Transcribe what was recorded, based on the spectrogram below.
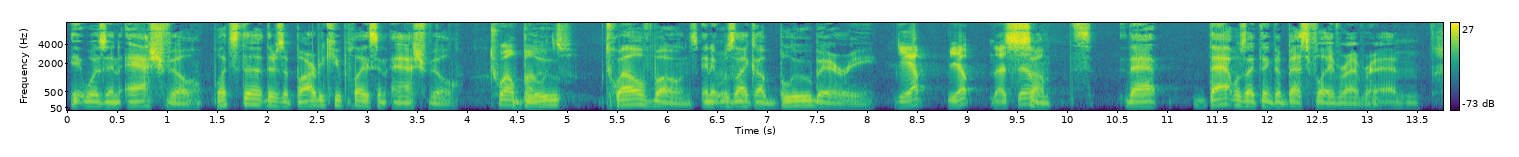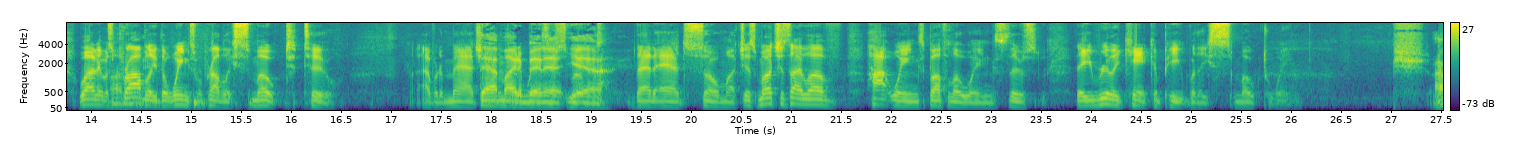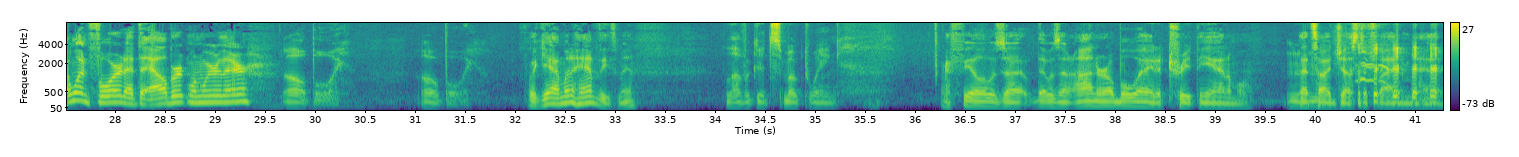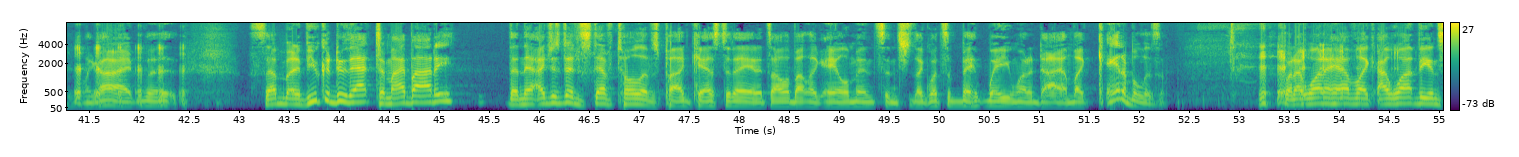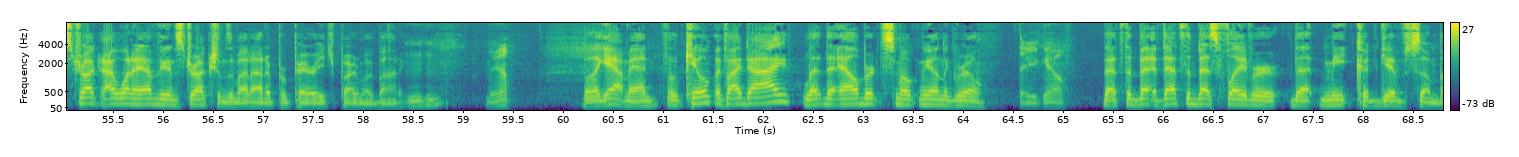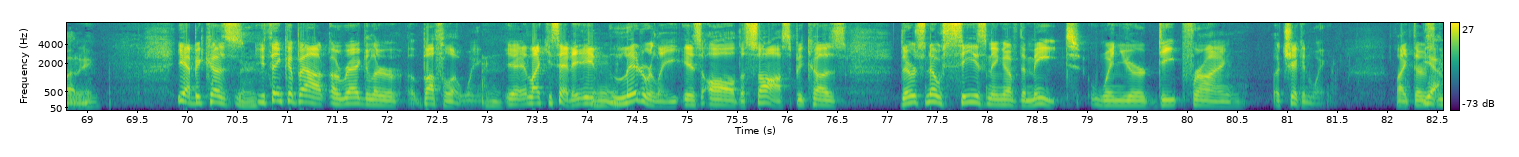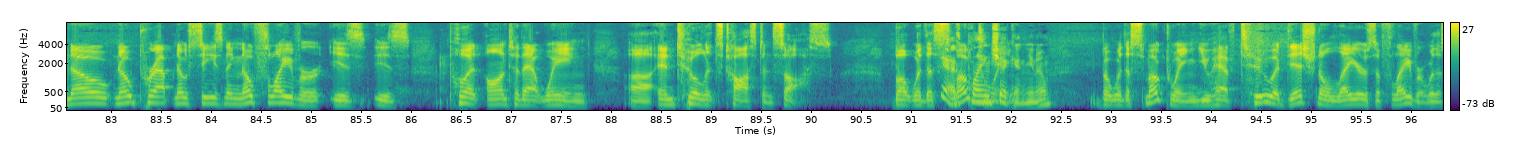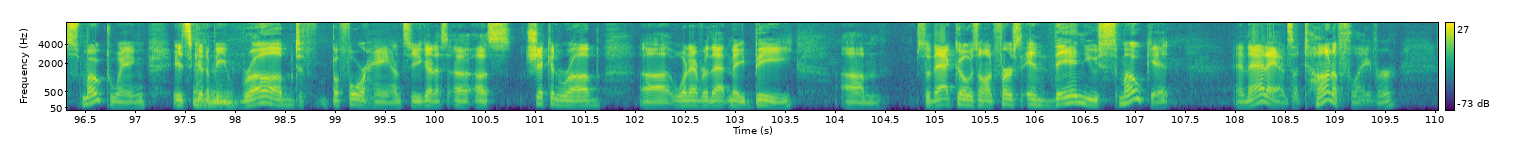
It was in Asheville. What's the? There's a barbecue place in Asheville. 12 Blue, bones. 12 bones and it was mm-hmm. like a blueberry Yep. Yep. That's it. some that that was i think the best flavor i ever had mm-hmm. Well, and it was probably, the wings were probably smoked too. I would imagine. That might have been it, yeah. That adds so much. As much as I love hot wings, buffalo wings, there's they really can't compete with a smoked wing. i went for it at the albert when we were there Oh boy. Oh boy. like yeah i'm gonna have these man Love a good smoked wing. i feel it was a that was an honorable way to treat the animal that's how i mm-hmm. justified it in my head like all right but somebody if you could do that to my body then that, I just did Steph Tolev's podcast today, and it's all about like ailments, and she's like, "What's the ba- way you want to die?" I'm like, "Cannibalism." but I want to have like I want the instruct I want to have the instructions about how to prepare each part of my body. Mm-hmm. Yeah. But like, yeah, man, if, kill if I die, let the Albert smoke me on the grill. There you go. That's the best. That's the best flavor that meat could give somebody. Mm-hmm. Yeah, because you think about a regular buffalo wing. Yeah, like you said, it, it literally is all the sauce because there's no seasoning of the meat when you're deep frying a chicken wing. Like there's Yeah. no no prep, no seasoning, no flavor is is put onto that wing uh, until it's tossed in sauce. But with a Yeah, smoked it's plain wing, chicken, you know. But with a smoked wing, you have two additional layers of flavor. With a smoked wing, it's going to be Mm-hmm. rubbed beforehand. So you got a chicken rub, uh, whatever that may be. Um, so that goes on first, and then you smoke it, and that adds a ton of flavor.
